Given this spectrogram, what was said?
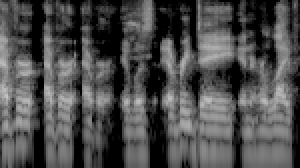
ever, ever, ever. It was every day in her life.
